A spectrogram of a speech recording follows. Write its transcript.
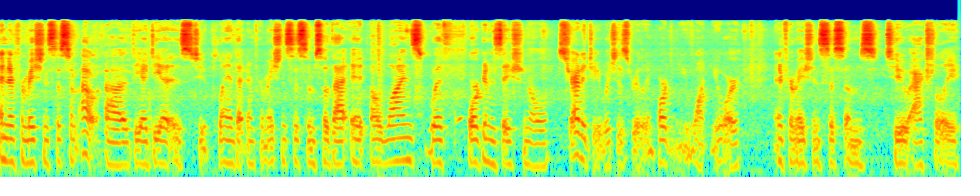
an information system out. Uh, the idea is to plan that information system so that it aligns with organizational strategy, which is really important. You want your information systems to actually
